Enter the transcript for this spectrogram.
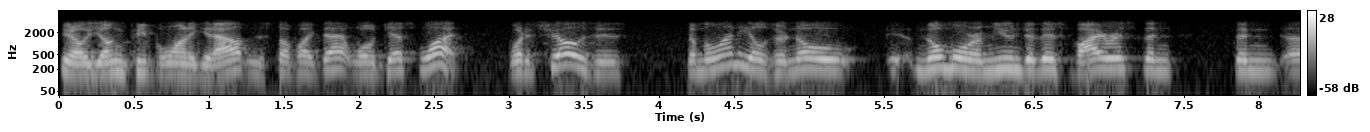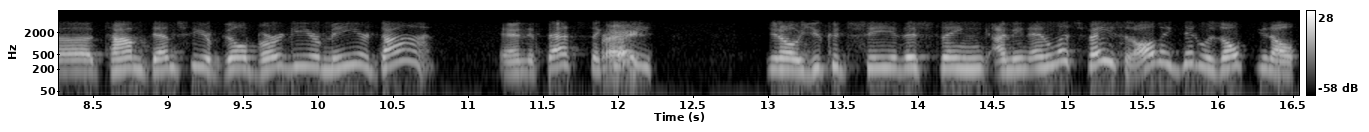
you know young people want to get out and stuff like that. Well, guess what? What it shows is the millennials are no no more immune to this virus than than uh, Tom Dempsey or Bill Bergey or me or Don. And if that's the Right. case, you know you could see this thing. I mean, and let's face it, all they did was open, you know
